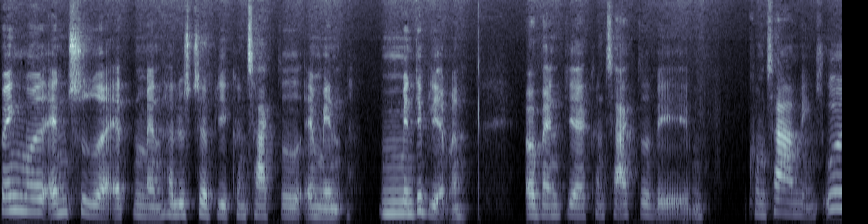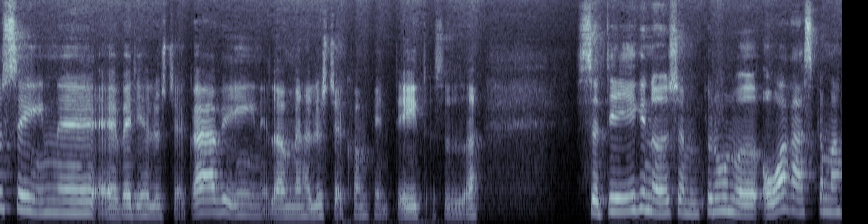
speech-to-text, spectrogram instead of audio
på ingen måde antyder, at man har lyst til at blive kontaktet af mænd. Men det bliver man. Og man bliver kontaktet ved øhm, kommentarer om ens udseende, øh, hvad de har lyst til at gøre ved en, eller om man har lyst til at komme på en date osv. Så det er ikke noget, som på nogen måde overrasker mig.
